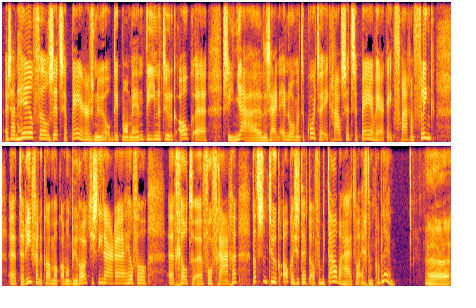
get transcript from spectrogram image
Er zijn heel veel ZZP'ers nu op dit moment die natuurlijk ook zien, ja, er zijn enorme tekorten. Ik ga als ZZP'er werken. Ik vraag een flink tarief en er komen ook allemaal bureautjes die daar heel veel geld uh, voor vragen. Dat is natuurlijk ook, als je het hebt over betaalbaarheid, wel echt een probleem. Uh,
